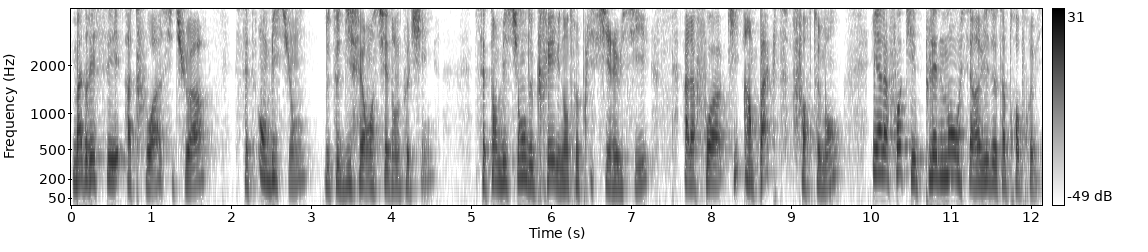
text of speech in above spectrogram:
m'adresser à toi si tu as cette ambition de te différencier dans le coaching, cette ambition de créer une entreprise qui réussit, à la fois qui impacte fortement et à la fois qui est pleinement au service de ta propre vie.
